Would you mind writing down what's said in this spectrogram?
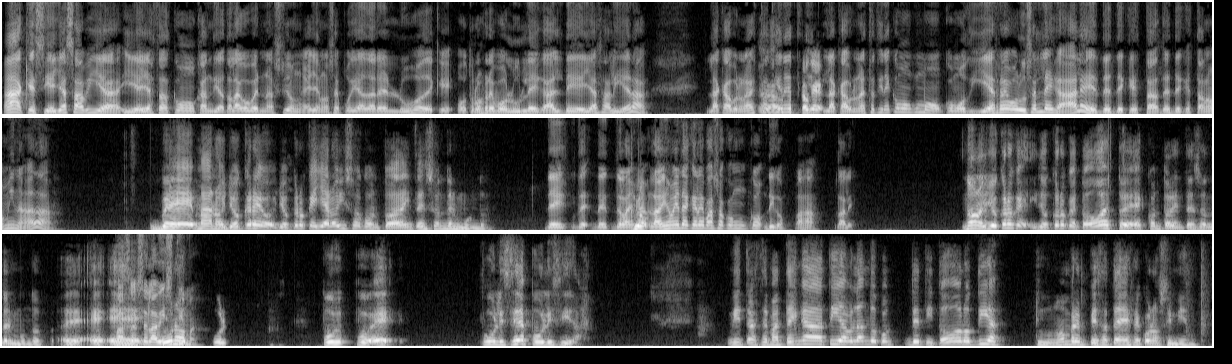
Ah, que si ella sabía y ella está como candidata a la gobernación, ella no se podía dar el lujo de que otro revolú legal de ella saliera. La cabrona esta La tiene, cabrona que- la cabrona esta tiene como, como, como 10 revoluciones legales desde que está, desde que está nominada. Mano, yo creo, yo creo que ella lo hizo con toda la intención del mundo. De, de, de- de la, Yo- misma, la misma idea que le pasó con, con- Digo, ajá, dale. No, no, yo creo que, yo creo que todo esto es con toda la intención del mundo. Eh, eh, Para eh, la víctima. pu- pu- pu- eh, publicidad es publicidad. Mientras te mantenga a ti hablando con- de ti todos los días, tu nombre empieza a tener reconocimiento.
